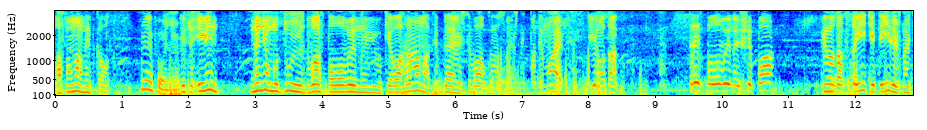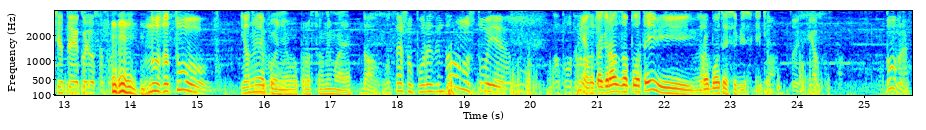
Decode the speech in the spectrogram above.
Основна нитка от. Ну я поняв. І, все. і він на ньому дуєш 2,5 кг, цепляєш сівалку на соняшник, подимаєш, і отак 3,5 шипа, він отак стоїть і ти їдеш, наче те колеса. Ну зато я Ну тобі я говорю. поняв, вопросів немає. Да. Оце, що по резиндауну стоїть, ну, зато один Ні, ну так раз заплатив і Да. роботи собі скільки. Да, тобто якось так. Добре.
